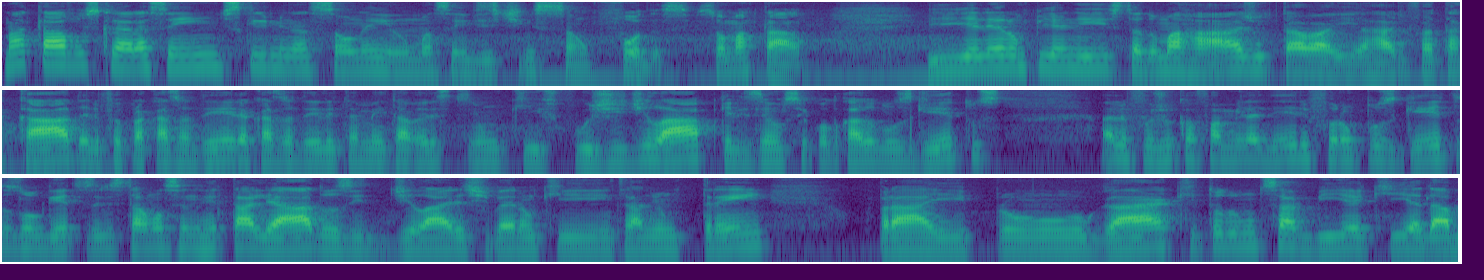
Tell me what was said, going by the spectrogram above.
matava os caras sem discriminação nenhuma, sem distinção. Foda-se, só matava. E ele era um pianista de uma rádio que tava aí, a rádio foi atacada, ele foi pra casa dele, a casa dele também tava, eles tinham que fugir de lá, porque eles iam ser colocados nos guetos. Aí ele fugiu com a família dele, foram pros guetos, no guetos eles estavam sendo retalhados e de lá eles tiveram que entrar em um trem para ir para um lugar que todo mundo sabia que ia dar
